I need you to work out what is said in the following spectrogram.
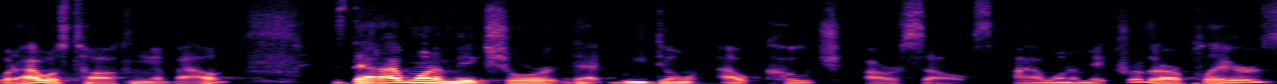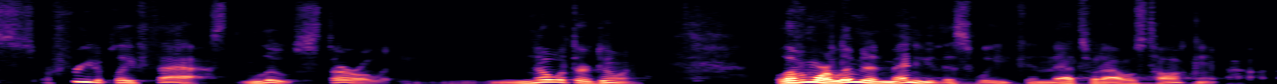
What I was talking about is that I want to make sure that we don't outcoach ourselves. I want to make sure that our players are free to play fast, loose, thoroughly, know what they're doing. We'll have a more limited menu this week, and that's what I was talking about.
